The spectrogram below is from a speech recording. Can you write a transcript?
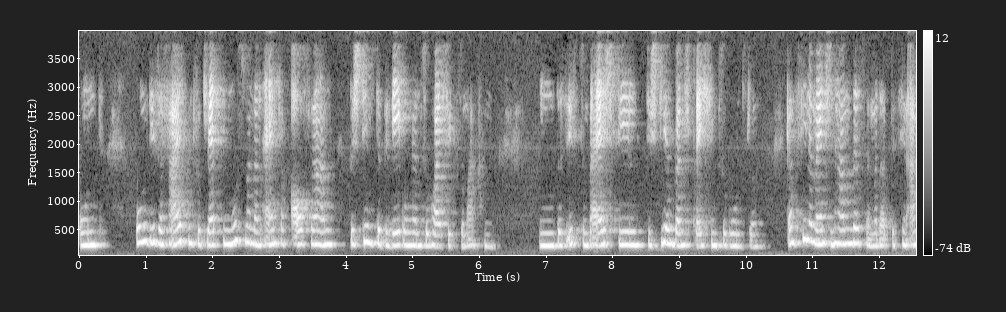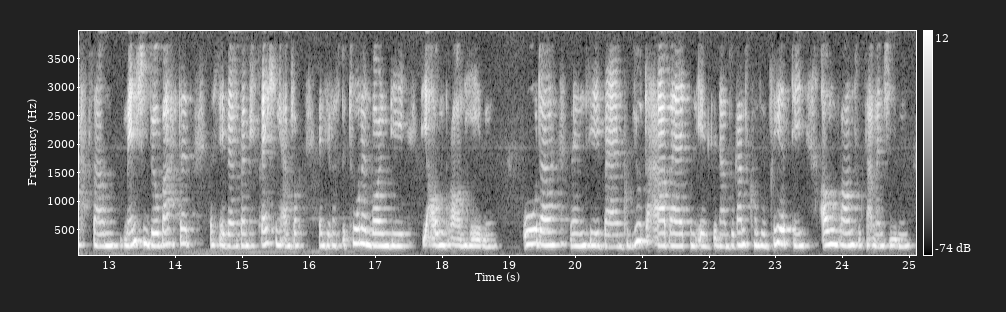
Und um diese Falten zu glätten, muss man dann einfach aufhören, bestimmte Bewegungen so häufig zu machen. Das ist zum Beispiel die Stirn beim Sprechen zu runzeln. Ganz viele Menschen haben das, wenn man da ein bisschen achtsam Menschen beobachtet, dass sie beim Sprechen einfach, wenn sie was betonen wollen, die, die Augenbrauen heben. Oder wenn sie beim Computer arbeiten, irgendwie dann so ganz konzentriert die Augenbrauen zusammenschieben.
